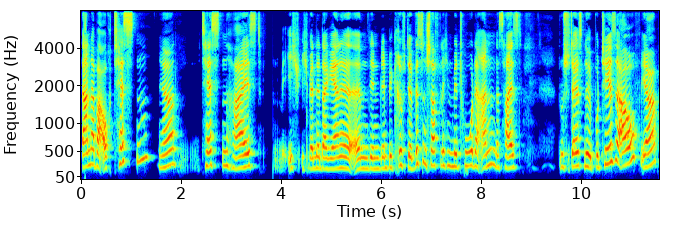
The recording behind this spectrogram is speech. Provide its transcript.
dann aber auch testen. Ja, testen heißt, ich, ich wende da gerne ähm, den, den Begriff der wissenschaftlichen Methode an. Das heißt, du stellst eine Hypothese auf, ja,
